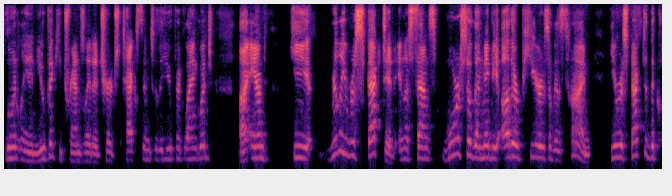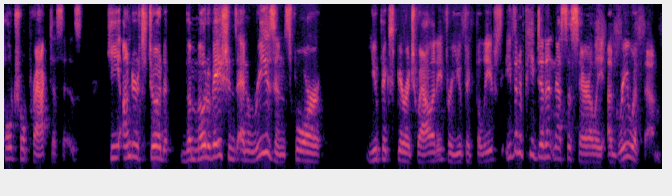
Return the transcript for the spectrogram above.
fluently in Yupik. He translated church texts into the Yupik language. Uh, and he really respected, in a sense, more so than maybe other peers of his time, he respected the cultural practices. He understood the motivations and reasons for Yupik spirituality, for Yupik beliefs, even if he didn't necessarily agree with them.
